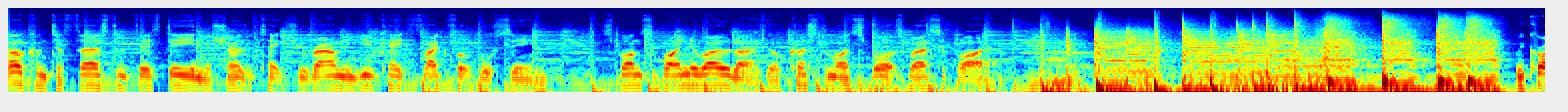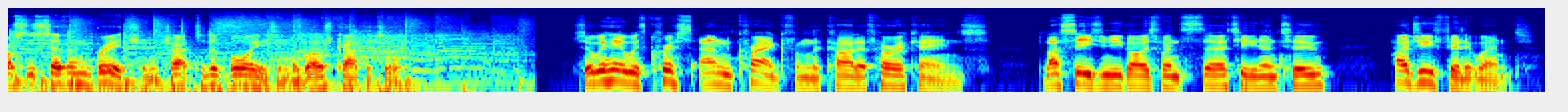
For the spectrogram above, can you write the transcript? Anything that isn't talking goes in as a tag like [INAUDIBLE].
Welcome to First and 15, the show that takes you around the UK flag football scene. Sponsored by Nuola, your customised sportswear supplier. We cross the Severn Bridge and chat to the boys in the Welsh capital. So we're here with Chris and Craig from the Cardiff Hurricanes. Last season you guys went 13 and 2. How do you feel it went?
